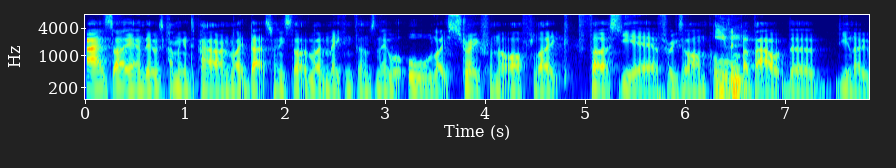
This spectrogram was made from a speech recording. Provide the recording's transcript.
as Allende was coming into power, and like that's when he started like making films, and they were all like straight from the off, like first year, for example, even about the you know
